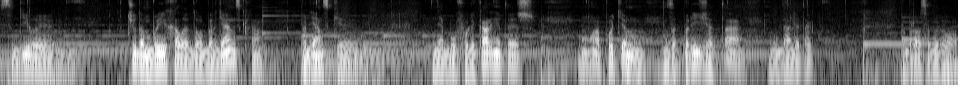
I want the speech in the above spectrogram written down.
сиділи. Чудом виїхали до Бердянська. В Бердянську я був у лікарні теж. Ну, а потім Запоріжжя та і далі так добрався до Львова.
